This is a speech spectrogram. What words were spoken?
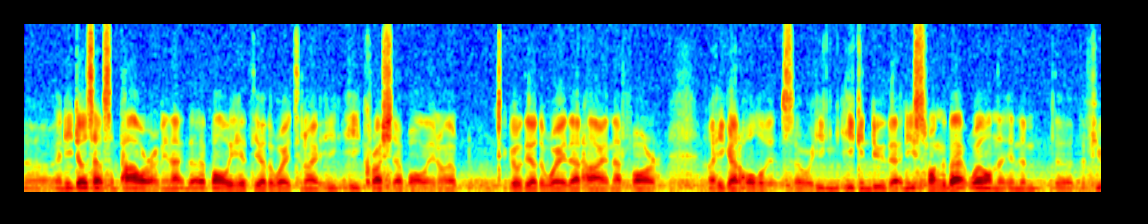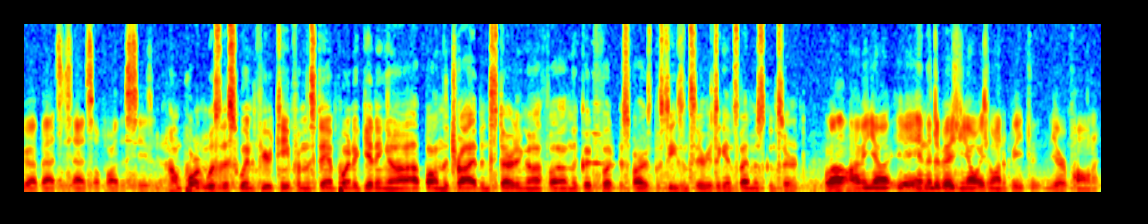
Uh, and he does have some power. I mean, that, that ball he hit the other way tonight, he, he crushed that ball, you know, to go the other way that high and that far uh, he got a hold of it. So he can, he can do that. And he swung the bat well in the, in the, the, the few at bats he's had so far this season. How important was this win for your team from the standpoint of getting uh, up on the tribe and starting off on the good foot as far as the season series against them is concerned? Well, I mean, you know, in the division, you always want to beat the, your opponent.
